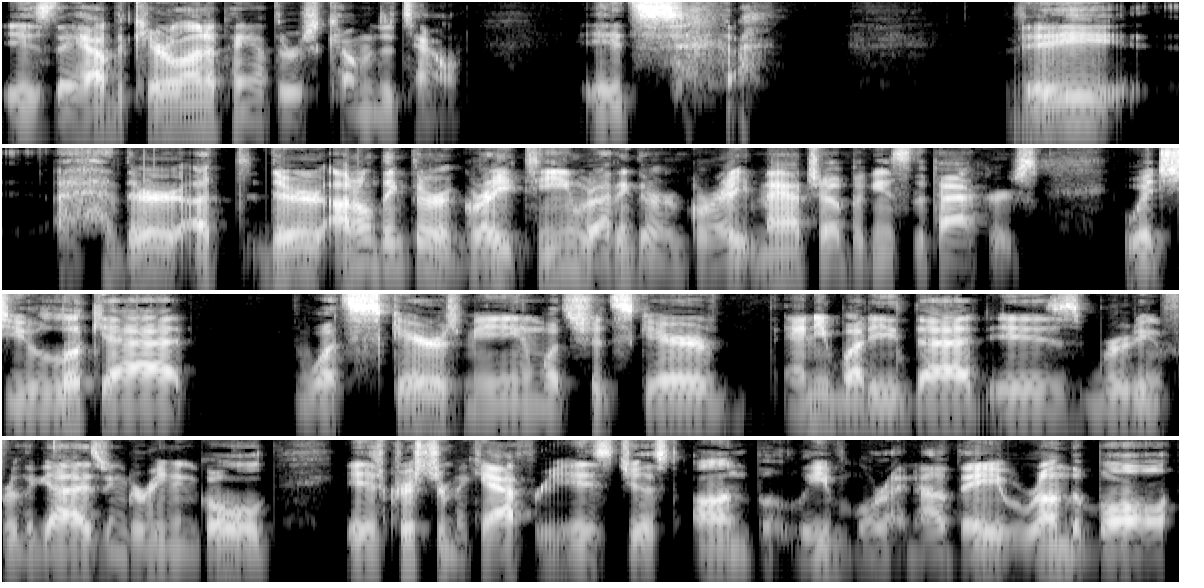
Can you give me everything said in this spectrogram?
is they have the Carolina Panthers coming to town. It's they they're a, they're I don't think they're a great team, but I think they're a great matchup against the Packers. Which you look at what scares me and what should scare anybody that is rooting for the guys in green and gold is Christian McCaffrey is just unbelievable right now. They run the ball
